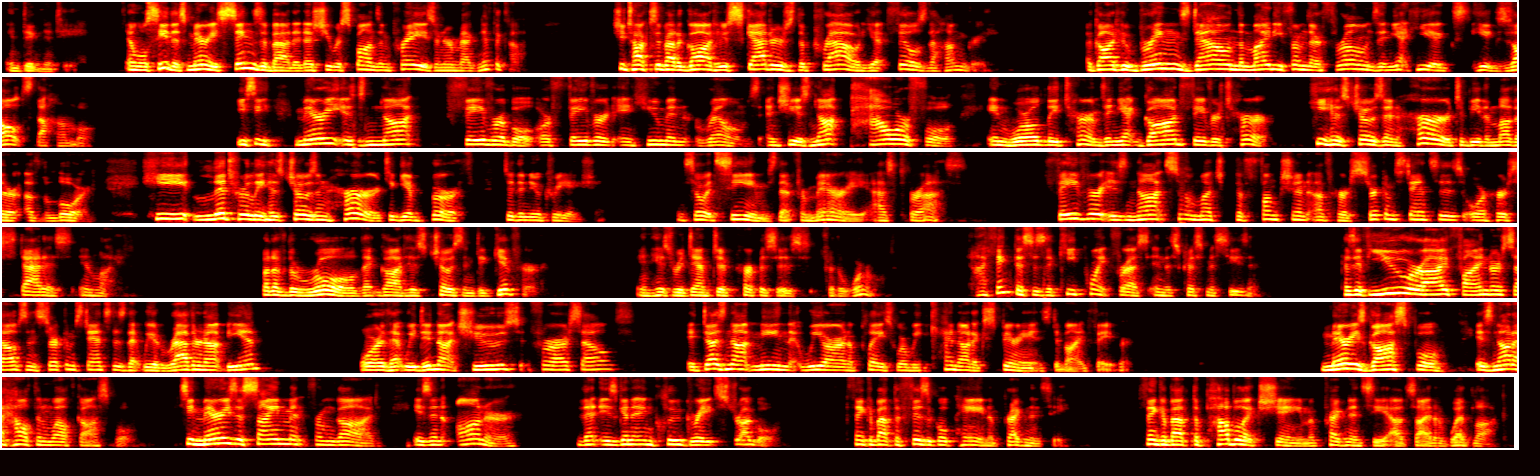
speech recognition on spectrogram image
and dignity. And we'll see this. Mary sings about it as she responds in praise in her Magnificat. She talks about a God who scatters the proud yet fills the hungry, a God who brings down the mighty from their thrones and yet he, ex- he exalts the humble. You see, Mary is not favorable or favored in human realms, and she is not powerful in worldly terms, and yet God favors her he has chosen her to be the mother of the Lord. He literally has chosen her to give birth to the new creation. And so it seems that for Mary, as for us, favor is not so much a function of her circumstances or her status in life, but of the role that God has chosen to give her in his redemptive purposes for the world. I think this is a key point for us in this Christmas season. Because if you or I find ourselves in circumstances that we would rather not be in, or that we did not choose for ourselves, it does not mean that we are in a place where we cannot experience divine favor. Mary's gospel is not a health and wealth gospel. See, Mary's assignment from God is an honor that is going to include great struggle. Think about the physical pain of pregnancy. Think about the public shame of pregnancy outside of wedlock.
